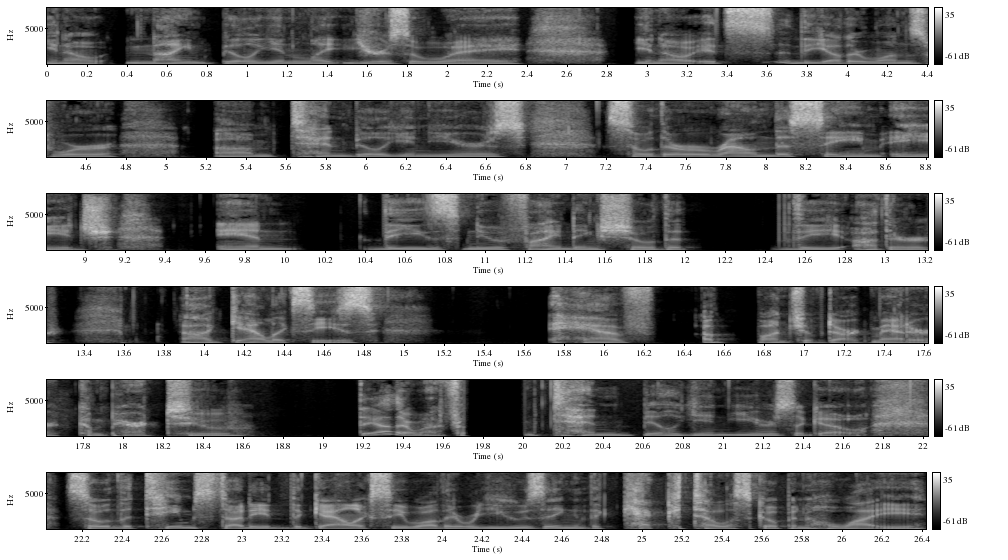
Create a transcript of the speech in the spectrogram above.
you know, 9 billion light years away. You know, it's the other ones were um, 10 billion years. So they're around the same age. And these new findings show that the other uh, galaxies have a bunch of dark matter compared to the other one. 10 billion years ago. So the team studied the galaxy while they were using the Keck telescope in Hawaii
